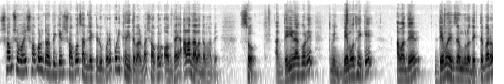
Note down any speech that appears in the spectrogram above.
সব সময় সকল টপিকের সকল সাবজেক্টের উপরে পরীক্ষা দিতে পারবা সকল অধ্যায় আলাদা আলাদাভাবে সো আর দেরি না করে তুমি ডেমো থেকে আমাদের ডেমো এক্সামগুলো দেখতে পারো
